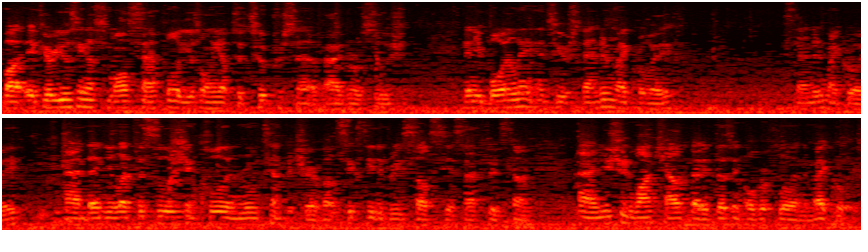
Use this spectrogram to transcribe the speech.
But if you're using a small sample, use only up to 2% of agarose solution. Then you boil it into your standard microwave, standard microwave, and then you let the solution cool in room temperature, about 60 degrees Celsius after it's done. And you should watch out that it doesn't overflow in the microwave.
